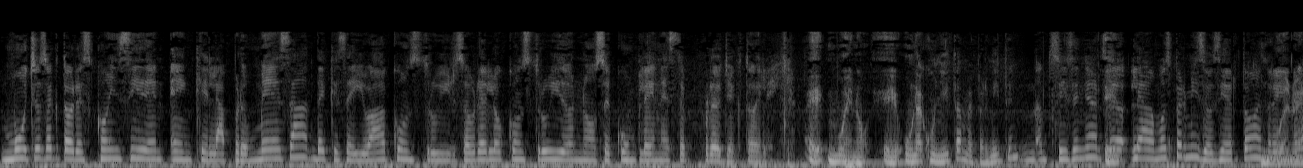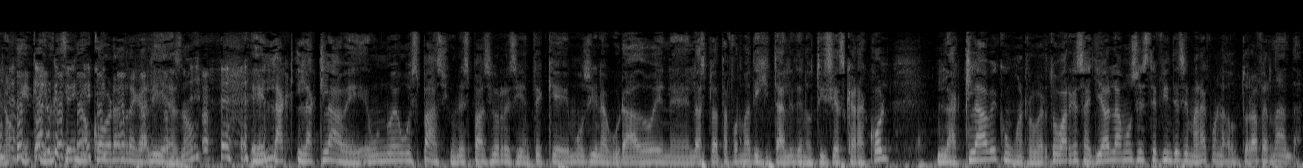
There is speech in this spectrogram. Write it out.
muchos sectores coinciden en que la promesa de que se iba a construir sobre lo construido no se cumple en este proyecto de ley. Eh, bueno, eh, una cuñita, ¿me permiten? No, Sí, señor, El- le, damos permiso, ¿cierto, Andreina? Bueno, y no, y- Claro y que no- sí. y no cobran regalías, ¿no? Eh, la, la clave, un nuevo espacio, un espacio reciente que hemos inaugurado en eh, las plataformas digitales de Noticias Caracol. La clave con Juan Roberto Vargas. Allí hablamos este fin de semana con la doctora Fernanda.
